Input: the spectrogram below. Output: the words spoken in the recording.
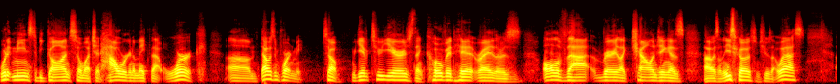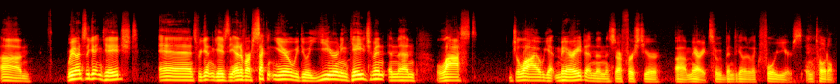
what it means to be gone so much and how we're going to make that work. Um, that was important to me. So we gave two years, then COVID hit, right? There was all of that very like challenging as I was on the East Coast and she was out West. Um, we eventually get engaged, and so we get engaged the end of our second year. We do a year in engagement, and then last July, we get married, and then this is our first year uh, married. So we've been together like four years in total.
